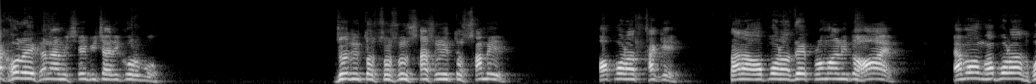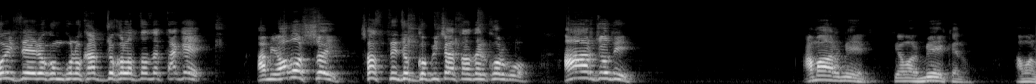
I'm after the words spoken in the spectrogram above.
এখনও এখানে আমি সেই বিচারই করব। যদি তোর শ্বশুর, শাশুড়ি, তোর স্বামীর অপরাধ থাকে, তারা অপরাধে প্রমাণিত হয় এবং অপরাধ হয়েছে এরকম কোনো কার্যকলাপ তাদের থাকে আমি অবশ্যই শাস্তিযোগ্য বিচার তাদের করব। আর যদি আমার মেয়ের কি আমার মেয়ে কেন? আমার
